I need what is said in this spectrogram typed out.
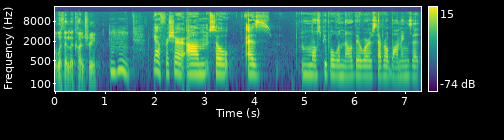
within the country Yeah, for sure. Um, so, as most people will know, there were several bombings that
